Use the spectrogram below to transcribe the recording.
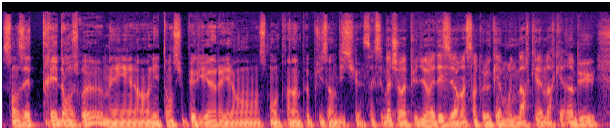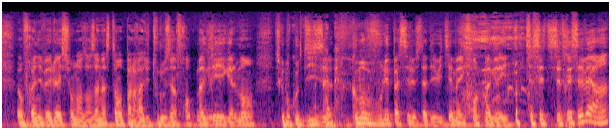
sans être très dangereux, mais en étant supérieur et en se montrant un peu plus ambitieux. C'est vrai que ce match aurait pu durer des heures hein, sans que le Cameroun marque, marque un but. On fera une évaluation dans, un instant. On parlera du Toulousain Franck Magri également, parce que beaucoup disent euh, comment vous voulez passer le stade des huitièmes avec Franck Magri? C'est très sévère. Hein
